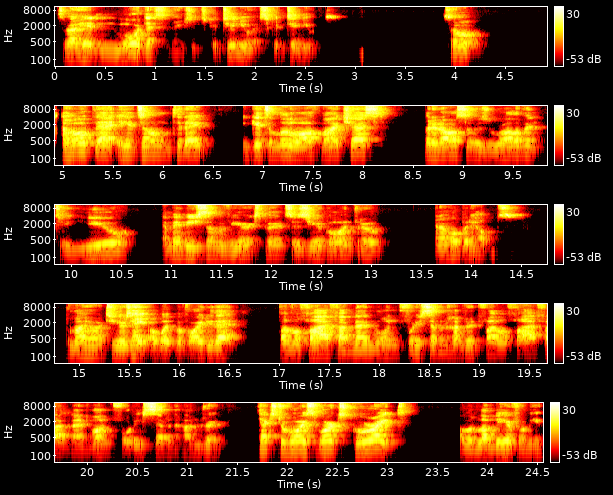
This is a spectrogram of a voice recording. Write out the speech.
It's about hitting more destinations, continuous, continuous. So I hope that hits home today. It gets a little off my chest, but it also is relevant to you and maybe some of your experiences you're going through. And I hope it helps. From my heart to yours. Hey, oh, wait, before I do that, 505 591 4700, 505 591 4700. Text or voice works great. I would love to hear from you.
